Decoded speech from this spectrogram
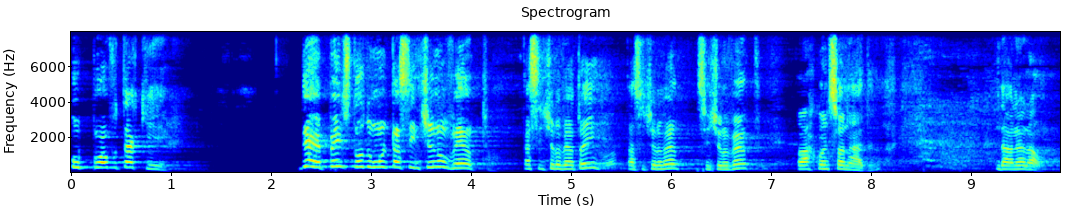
o povo está aqui. De repente, todo mundo está sentindo um vento. Está sentindo o vento aí? Está sentindo o vento? Tá sentindo o vento? É o ar-condicionado. Não, não, não.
